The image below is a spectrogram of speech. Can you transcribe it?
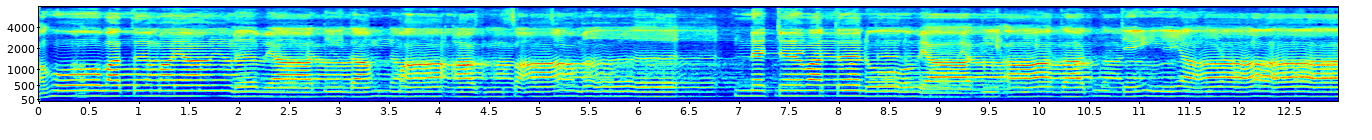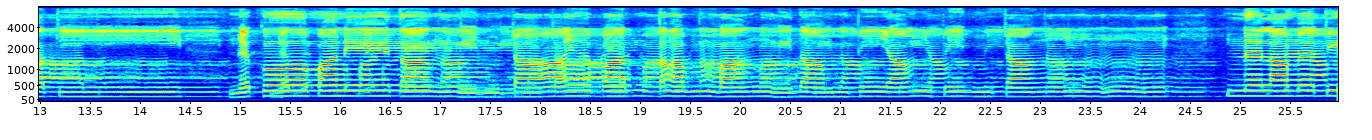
අහෝ වතමයන් ව්‍යාධි ධම්මා අස්සාම නචවතනෝ ව්‍යාධි ආගච්ඡයාති නකෝපනේතං ඉච්ඡාය පත්තම්බං ඉදම්පි යම්පි චං නලබති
